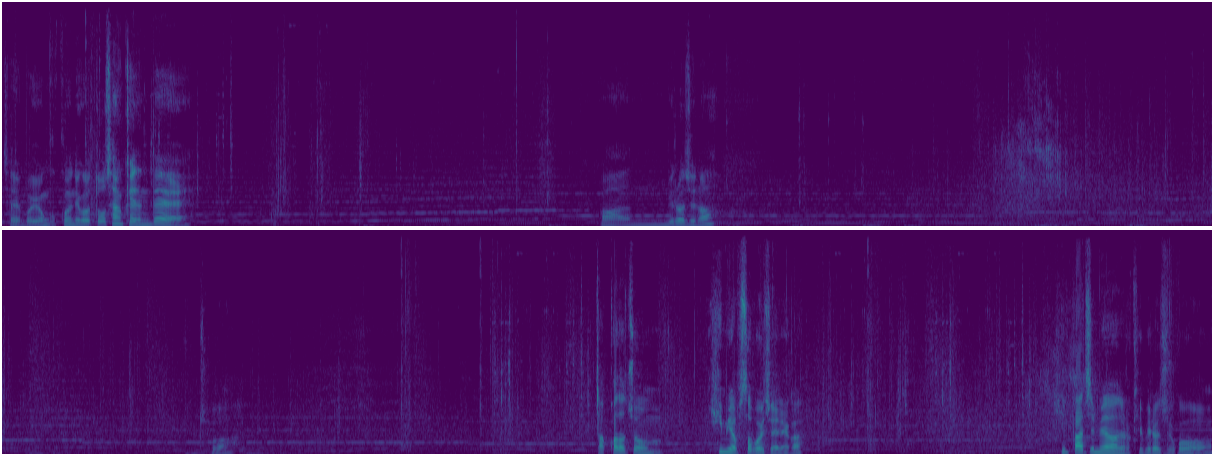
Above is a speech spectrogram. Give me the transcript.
자뭐 영국군 이거 또 사용했는데 안 밀어지나? 좋아 딱 봐도 좀 힘이 없어 보이죠 얘네가? 힘 빠지면 이렇게 밀어주고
